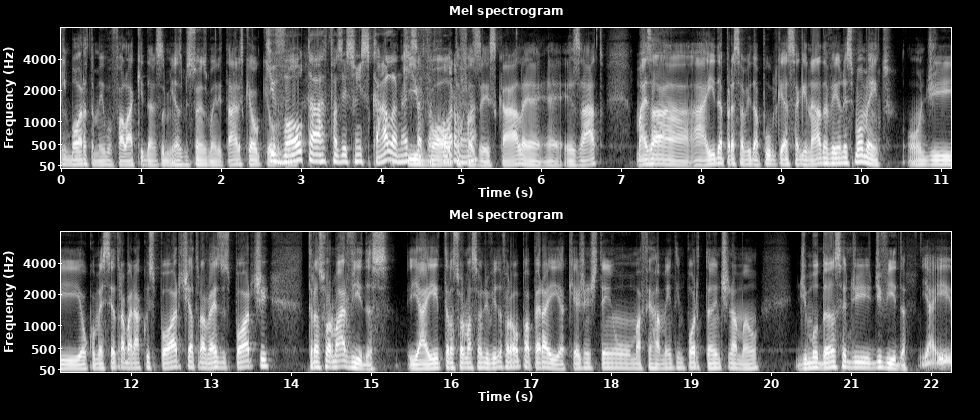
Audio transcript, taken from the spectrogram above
Embora também vou falar aqui das minhas missões humanitárias, que é o que, que eu, volta a fazer em escala, né? Que volta forma, a fazer né? escala, é, é, exato. Mas a, a ida para essa vida pública, essa guinada veio nesse momento, onde eu comecei a trabalhar com esporte e através do esporte transformar vidas. E aí, transformação de vida, falou: opa, peraí, aqui a gente tem uma ferramenta importante na mão de mudança de, de vida. E aí,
